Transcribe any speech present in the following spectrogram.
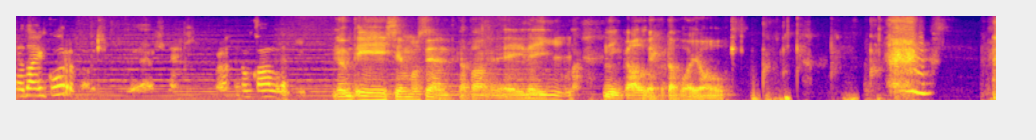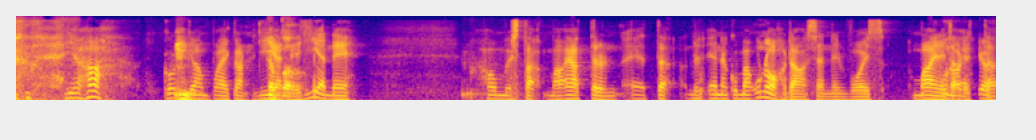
Jotain ikkunat on kalliit. No ei semmosia nyt kato, ei ne ikkunat niin kalliita voi olla. Jaha, korkean paikan jne, jne. hommista. Mä ajattelen, että nyt ennen kuin mä unohdan sen, niin vois mainita, Unohdit että...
